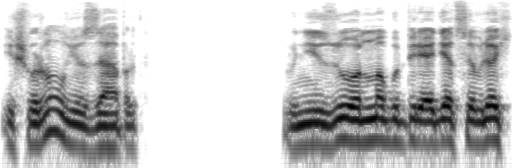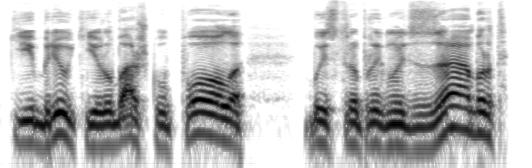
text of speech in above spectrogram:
и швырнул ее за борт. Внизу он мог бы переодеться в легкие брюки и рубашку пола, быстро прыгнуть за борт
